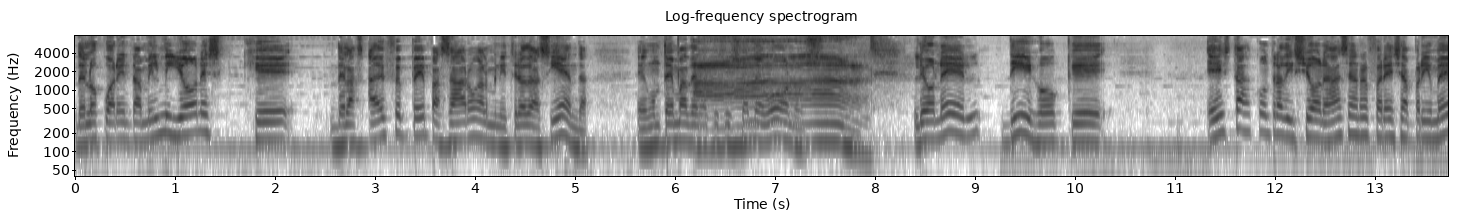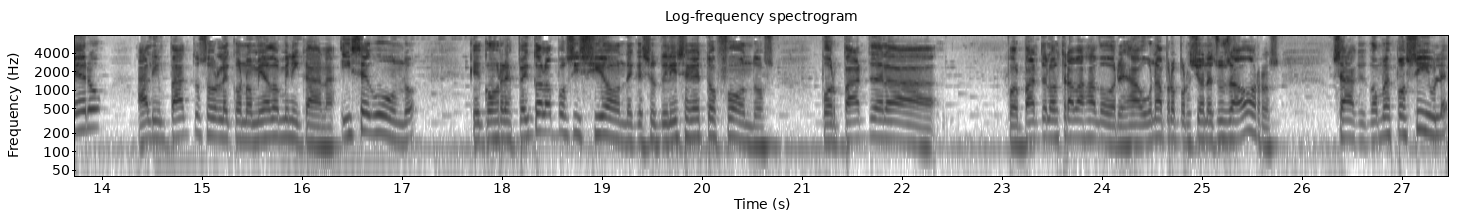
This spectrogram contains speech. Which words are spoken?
de los 40 mil millones que de las AFP pasaron al Ministerio de Hacienda en un tema de la adquisición de bonos. Leonel dijo que estas contradicciones hacen referencia primero al impacto sobre la economía dominicana y segundo que con respecto a la oposición de que se utilicen estos fondos por parte de la por parte de los trabajadores a una proporción de sus ahorros. O sea, que cómo es posible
